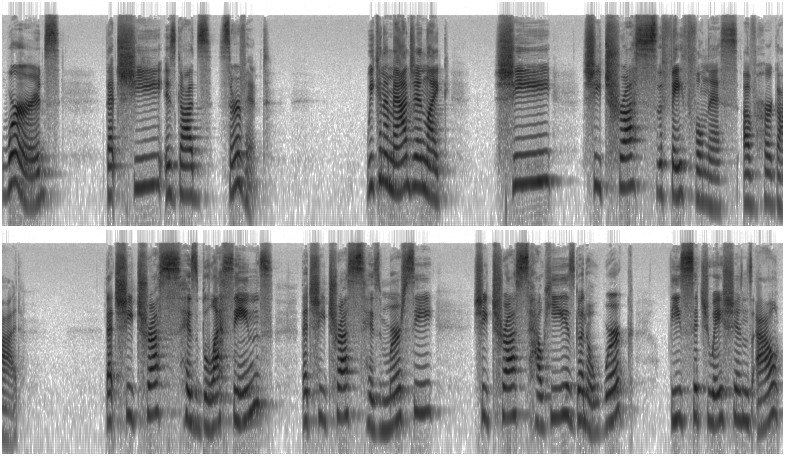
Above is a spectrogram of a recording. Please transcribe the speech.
words that she is God's servant. We can imagine, like, she, she trusts the faithfulness of her God, that she trusts his blessings, that she trusts his mercy, she trusts how he is going to work these situations out.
